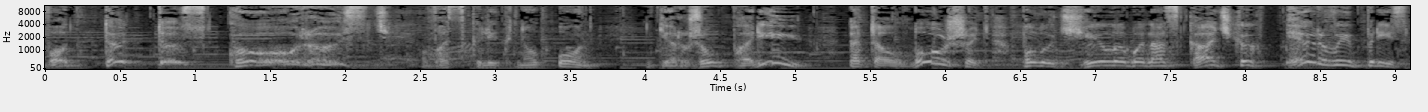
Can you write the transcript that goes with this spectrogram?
«Вот это скорость!» – воскликнул он. «Держу пари, эта лошадь получила бы на скачках первый приз.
